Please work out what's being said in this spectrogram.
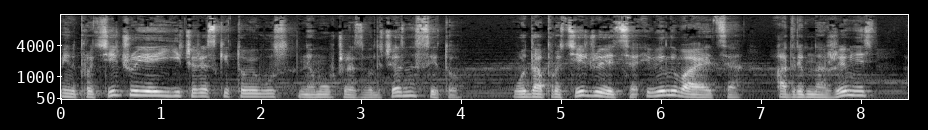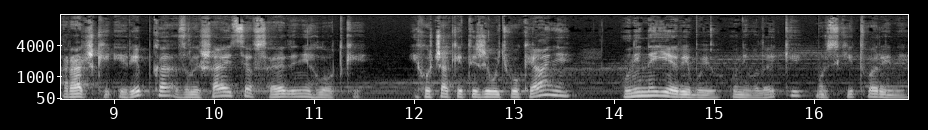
він проціджує її через кітовий вуз, немов через величезне сито. Вода проціджується і виливається, а дрібна живність, рачки і рибка залишаються всередині глотки. І хоча кити живуть в океані, вони не є рибою, вони великі морські тварини.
